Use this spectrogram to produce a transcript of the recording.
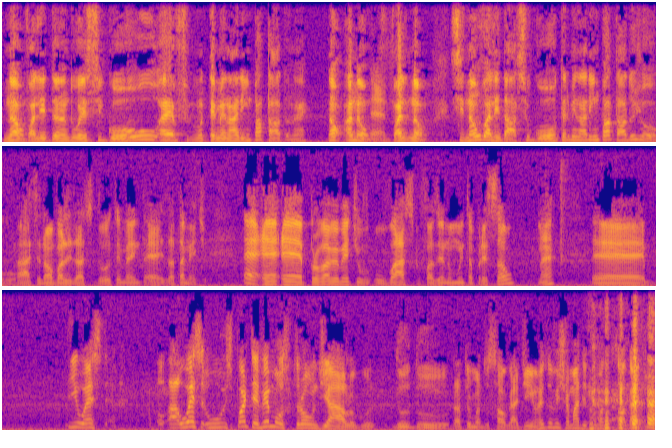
Não, validando esse gol, é, terminaria empatado, né? Não, ah não, é. vale, não. Se não validasse o gol, terminaria empatado o jogo. Ah, se não validasse o gol, terminaria... É, exatamente. É, é, é provavelmente o, o, Vasco fazendo muita pressão, né? É, e o West... A, o, o Sport TV mostrou um diálogo do, do, da turma do Salgadinho. Eu resolvi chamar de turma do Salgadinho.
